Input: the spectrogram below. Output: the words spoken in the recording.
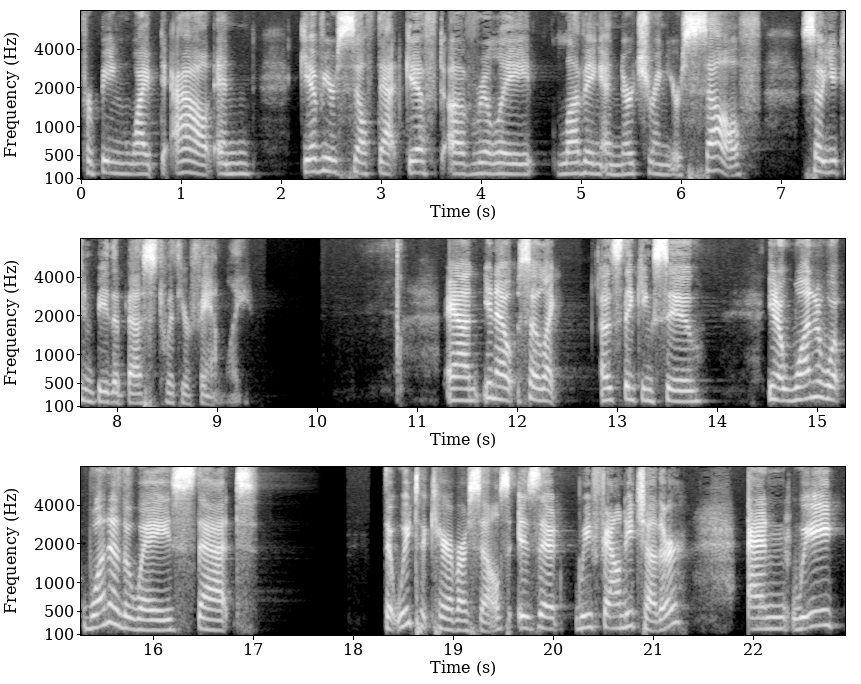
for being wiped out and give yourself that gift of really loving and nurturing yourself so you can be the best with your family. And, you know, so like I was thinking, Sue, you know, one of what one of the ways that that we took care of ourselves is that we found each other and we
